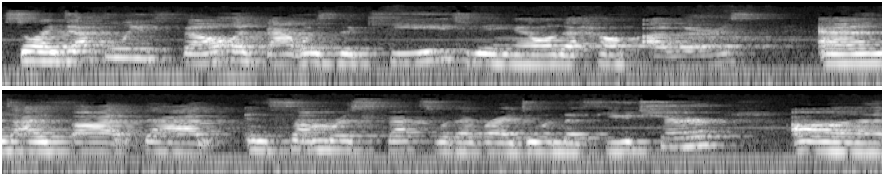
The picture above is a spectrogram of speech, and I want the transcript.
So I definitely felt like that was the key to being able to help others. And I thought that in some respects, whatever I do in the future, uh,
